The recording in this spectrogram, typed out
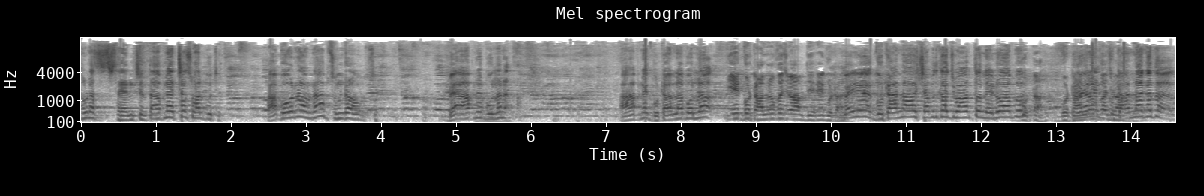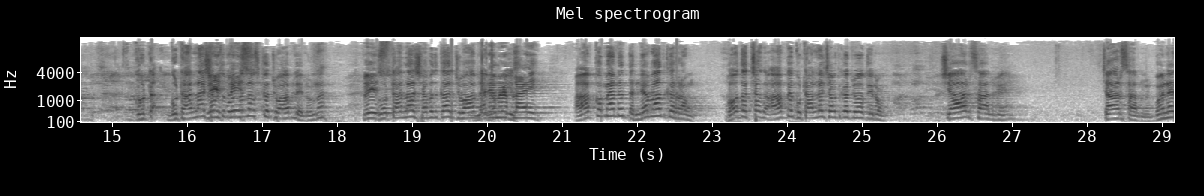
थोड़ा सहनशीलता। आपने अच्छा सवाल पूछा। आप बोल रहा हूँ ना आप सुन रहा हूँ। मैं आपने बोला ना आपने घोटाला बोला। ये घोटालों का जवाब दे रहे हैं घोटाला। भाई घोटाला शब्द का जवाब तो ले लो आप। घोटा- घोटालों का जवाब। घोटाला का तो घोटा घोटाला शब्द बोला ना उसका जवाब ले लो ना। घोटाला शब्द का जवाब ले लो. आपको मैंने धन्यवाद कर रहा हूँ। बहुत अच्छा आपका घोटाला शब्द का जवाब दे रहा हूँ। चार साल में चार साल में मैंने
